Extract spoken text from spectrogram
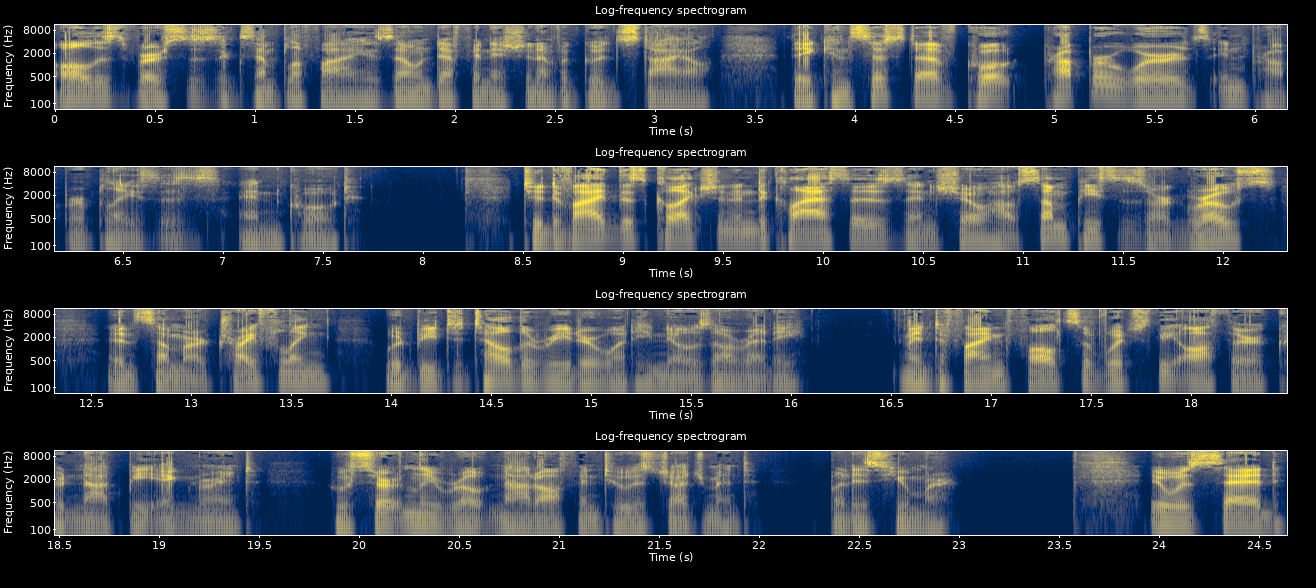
All his verses exemplify his own definition of a good style. They consist of, quote, proper words in proper places, end quote. To divide this collection into classes and show how some pieces are gross and some are trifling would be to tell the reader what he knows already. and to find faults of which the author could not be ignorant, who certainly wrote not often to his judgment, but his humor. It was said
